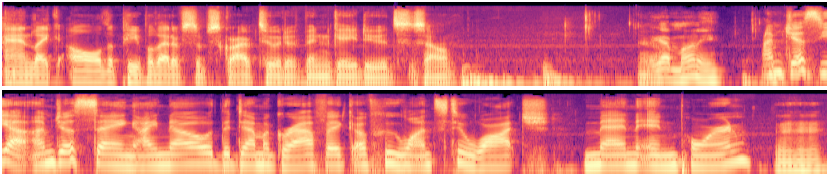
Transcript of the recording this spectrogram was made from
And, like, all the people that have subscribed to it have been gay dudes. So, I got money. I'm just yeah, I'm just saying I know the demographic of who wants to watch men in porn. Mm-hmm.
